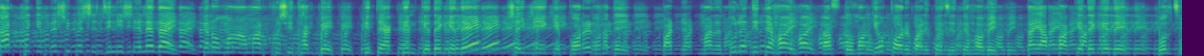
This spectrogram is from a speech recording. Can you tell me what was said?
তার থেকে বেশি বেশি জিনিস এনে দেয়। কেন মা আমার খুশি থাকবে? কিন্তু একদিন কেঁদে কেঁদে সেই মেয়েকে পরের হাতে মানে তুলে দিতে হয়। আজ তোমাকেও পরের বাড়িতে যেতে হবে। তাই আব্বা কেঁদে কেঁদে বলছে,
